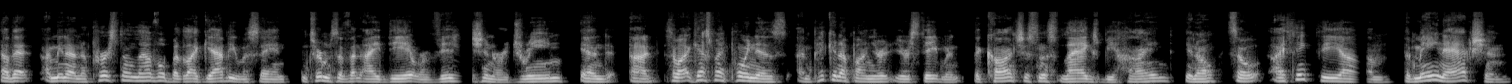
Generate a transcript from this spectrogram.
Now that I mean, on a personal level, but like Gabi was saying, in terms of an idea or vision or a dream, and uh, so I guess my point is I'm picking up on your your statement. The consciousness lags behind. You know, so I think the um, the main action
